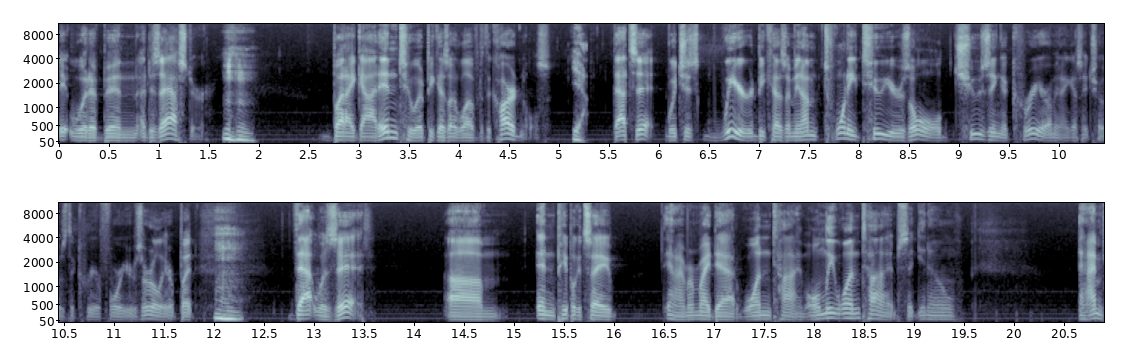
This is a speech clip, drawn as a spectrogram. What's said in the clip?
it would have been a disaster. hmm But I got into it because I loved the Cardinals. yeah, That's it, which is weird because I mean I'm 22 years old choosing a career. I mean I guess I chose the career four years earlier, but that was it. Um, and people could say, you know, I remember my dad one time, only one time, said, you know, and I'm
